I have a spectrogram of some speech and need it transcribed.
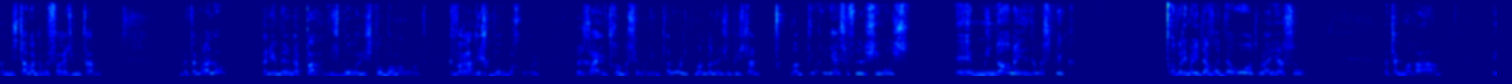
אז מסתמה גם מפרש מותר. ואתה אומר, לא, אני אומר נפה, לסבור, לספור במעות, קברה, לכבור בחול, וחי, לטחון בסימנים, תלו, לטמון בדברים של פשטן. כלומר, אם יש אפילו שימוש אה, מינורי, זה מספיק. אבל אם אני יודע ודאות, אולי יהיה אסור. ואת הגמרא, אה,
